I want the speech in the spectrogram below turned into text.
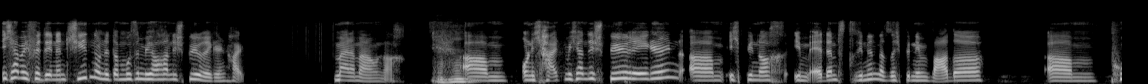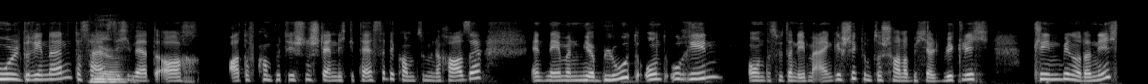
ich habe mich für den entschieden und da muss ich mich auch an die Spielregeln halten. Meiner Meinung nach. Mhm. Ähm, und ich halte mich an die Spielregeln. Ähm, ich bin auch im Adams drinnen, also ich bin im WADA ähm, Pool drinnen. Das heißt, Ja. ich werde auch out of competition ständig getestet. Die kommen zu mir nach Hause, entnehmen mir Blut und Urin und das wird dann eben eingeschickt, um zu schauen, ob ich halt wirklich clean bin oder nicht.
